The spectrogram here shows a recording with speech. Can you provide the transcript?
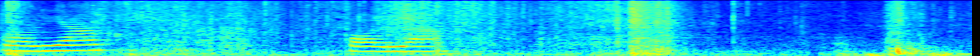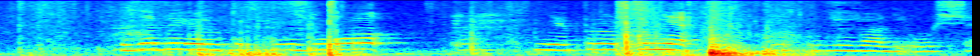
Folia, folia. Zabieram to pudło. Nie, proszę nie. Wywaliło się.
